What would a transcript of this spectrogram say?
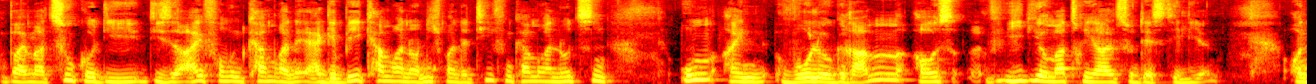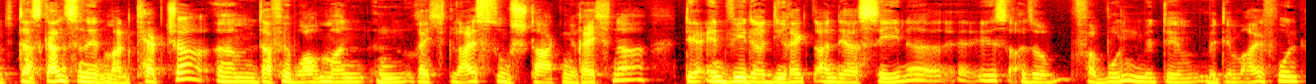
bei Matsuko, die diese iPhone-Kamera, eine RGB-Kamera, noch nicht mal eine Tiefenkamera nutzen, um ein Vologramm aus Videomaterial zu destillieren. Und das Ganze nennt man Capture. Ähm, dafür braucht man einen recht leistungsstarken Rechner, der entweder direkt an der Szene äh, ist, also verbunden mit dem, mit dem iPhone,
